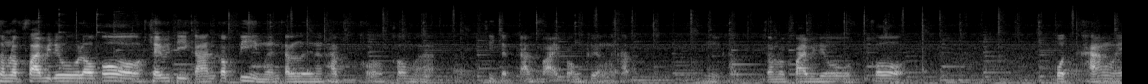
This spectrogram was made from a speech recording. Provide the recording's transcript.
สำหรับไฟล์วิดีโอเราก็ใช้วิธีการ Copy เหมือนกันเลยนะครับ ก็เข้ามาที่จัดการไฟล์ของเครื่องนะครับ นี่ครับสำหรับไฟล์วิดีโอก็กดค้างไว้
